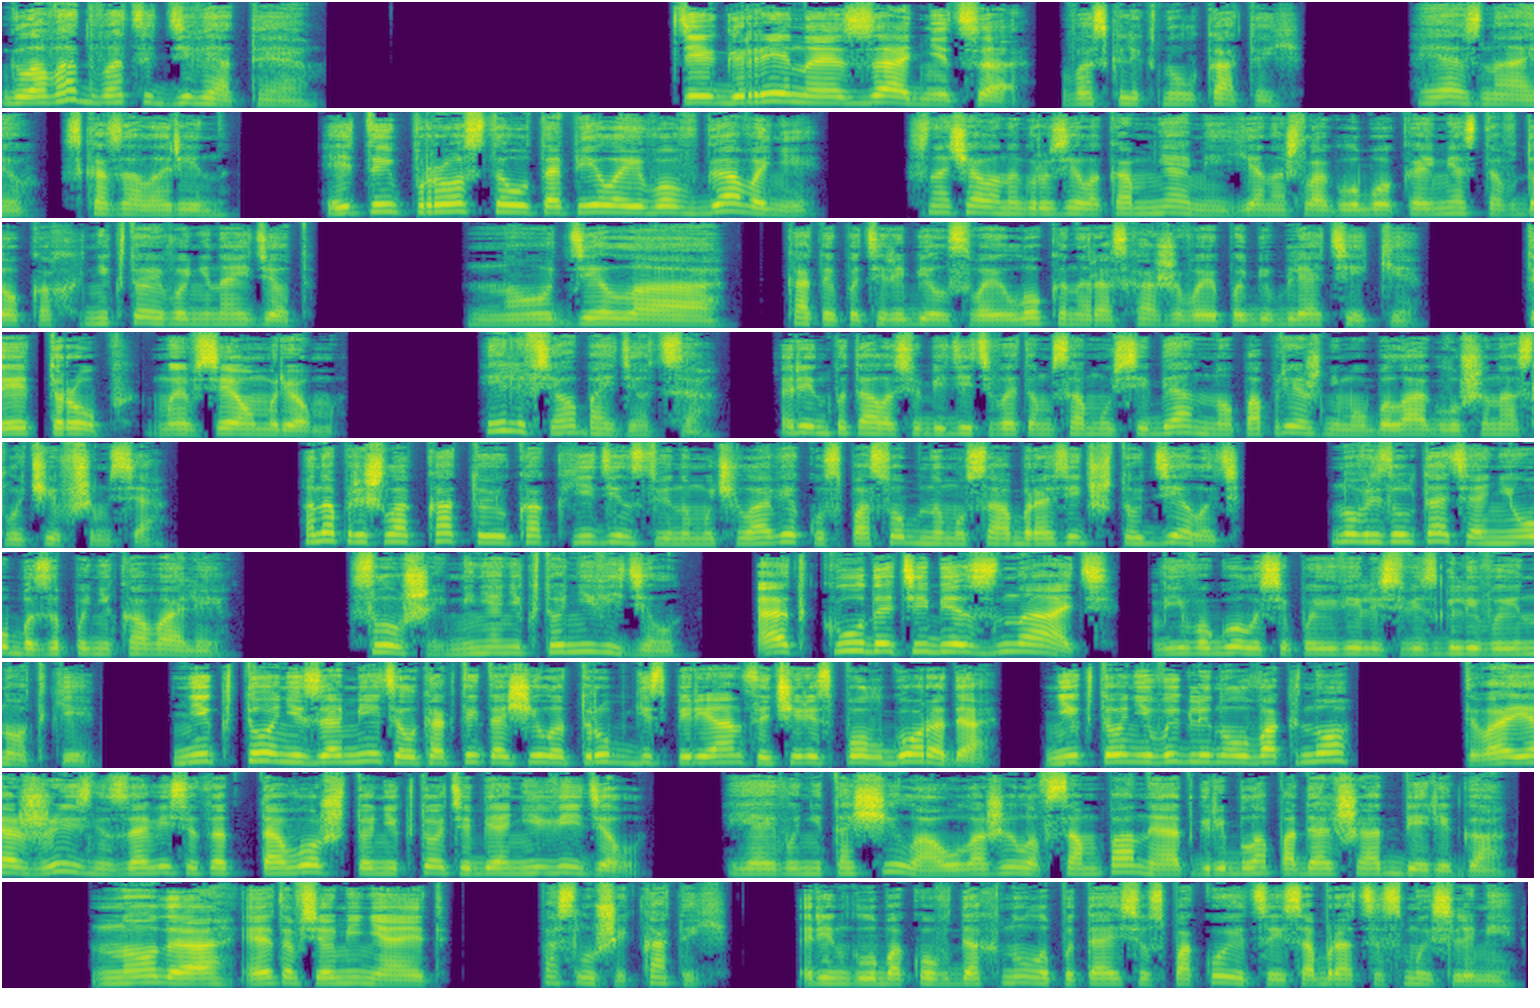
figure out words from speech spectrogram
Глава двадцать девятая. «Тигриная задница!» — воскликнул Катай. «Я знаю», — сказала Рин. «И ты просто утопила его в гавани?» Сначала нагрузила камнями, я нашла глубокое место в доках, никто его не найдет». «Ну, дела...» — Катай потеребил свои локоны, расхаживая по библиотеке. «Ты труп, мы все умрем». «Или все обойдется». Рин пыталась убедить в этом саму себя, но по-прежнему была оглушена случившимся. Она пришла к Каттую как к единственному человеку, способному сообразить, что делать, но в результате они оба запаниковали. «Слушай, меня никто не видел». «Откуда тебе знать?» В его голосе появились визгливые нотки. «Никто не заметил, как ты тащила труп гесперианца через полгорода? Никто не выглянул в окно? Твоя жизнь зависит от того, что никто тебя не видел. Я его не тащила, а уложила в сампан и отгребла подальше от берега. Ну да, это все меняет. Послушай, Катей. Рин глубоко вдохнула, пытаясь успокоиться и собраться с мыслями.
